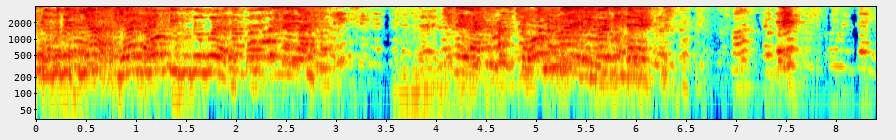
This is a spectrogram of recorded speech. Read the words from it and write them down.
Це буде 5, 5 років буде в вересні. Чого немає сьогодні директора школи? Директор школи дає.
